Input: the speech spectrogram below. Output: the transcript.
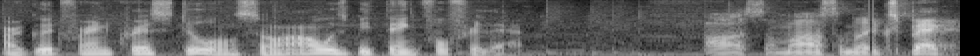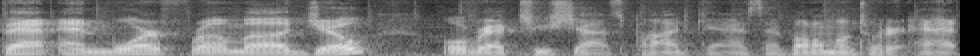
our good friend Chris Duell. So I'll always be thankful for that. Awesome, awesome. Expect that and more from uh, Joe over at Two Shots Podcast. I follow him on Twitter at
